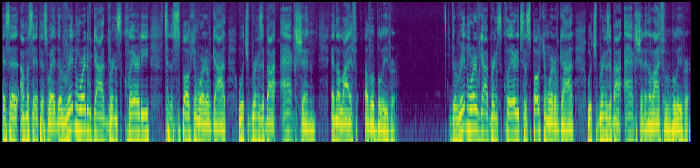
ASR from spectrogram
It says, I'm going to say it this way The written word of God brings clarity to the spoken word of God, which brings about action in the life of a believer. The written word of God brings clarity to the spoken word of God, which brings about action in the life of a believer.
